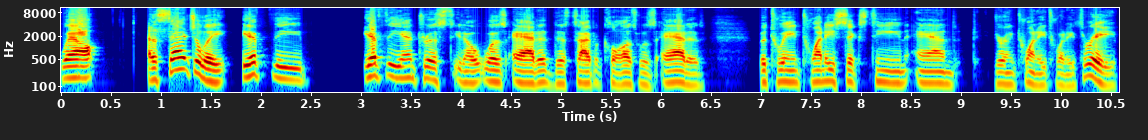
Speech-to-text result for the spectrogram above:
Well, essentially, if the if the interest, you know, was added, this type of clause was added between 2016 and during 2023.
